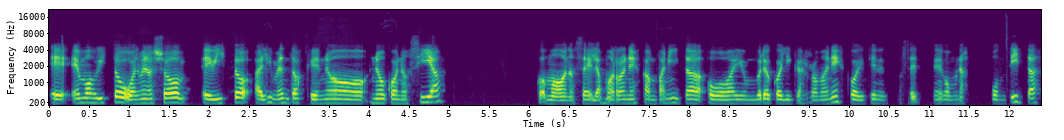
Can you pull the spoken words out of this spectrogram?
Eh, hemos visto, o al menos yo he visto alimentos que no, no conocía, como, no sé, los morrones campanita o hay un brócoli que es romanesco y tiene, no sé, tiene como unas puntitas,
